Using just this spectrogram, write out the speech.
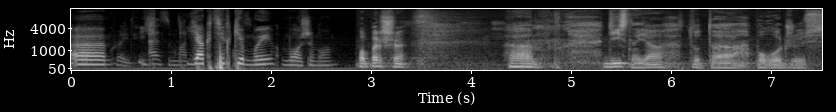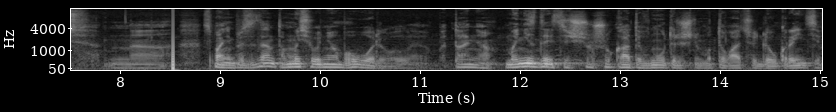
е, як тільки ми можемо. По-перше, е, дійсно, я тут е, погоджуюсь е, з пані президентом. Ми сьогодні обговорювали питання. Мені здається, що шукати внутрішню мотивацію для українців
